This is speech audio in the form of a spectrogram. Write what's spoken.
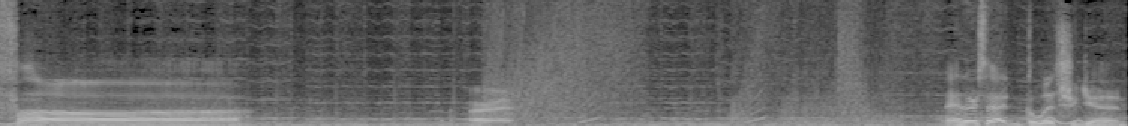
Fuck. All right. And there's that glitch again.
